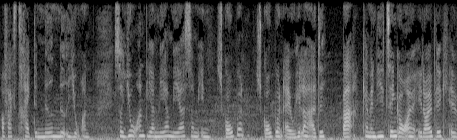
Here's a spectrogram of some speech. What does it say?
og faktisk trække det med ned i jorden. Så jorden bliver mere og mere som en skovbund. Skovbund er jo heller aldrig bare, kan man lige tænke over et øjeblik, øh,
